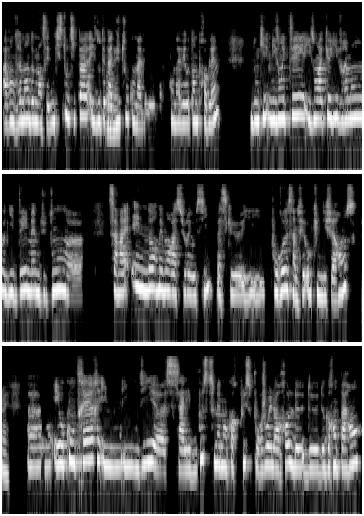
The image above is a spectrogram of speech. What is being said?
avant vraiment de me lancer. Donc ils se doutaient pas, ils se doutaient pas du tout qu'on avait qu'on avait autant de problèmes. Donc mais ils ont été, ils ont accueilli vraiment l'idée même du don ça m'a énormément rassurée aussi parce que pour eux ça ne fait aucune différence. Ouais. Euh, et au contraire, ils m'ont dit euh, ça les booste même encore plus pour jouer leur rôle de, de, de grands-parents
